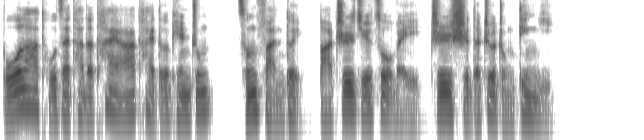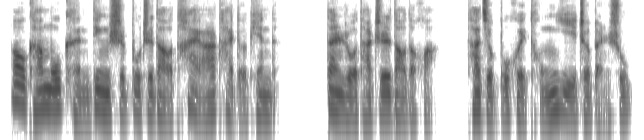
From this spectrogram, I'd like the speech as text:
柏拉图在他的《泰阿泰德篇》中曾反对把知觉作为知识的这种定义。奥卡姆肯定是不知道《泰阿泰德篇》的，但若他知道的话，他就不会同意这本书。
